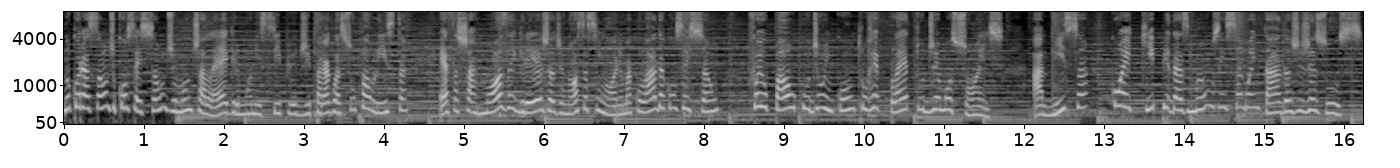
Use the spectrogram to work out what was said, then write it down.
No coração de Conceição de Monte Alegre, município de Paraguaçu Paulista, essa charmosa igreja de Nossa Senhora Imaculada Conceição foi o palco de um encontro repleto de emoções. A missa com a equipe das Mãos Ensanguentadas de Jesus.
